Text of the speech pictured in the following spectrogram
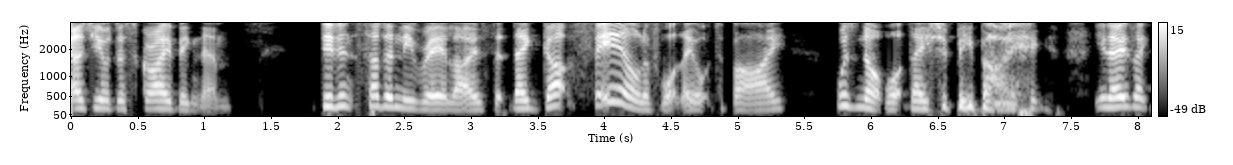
as you're describing them didn't suddenly realize that their gut feel of what they ought to buy was not what they should be buying. You know, it's like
